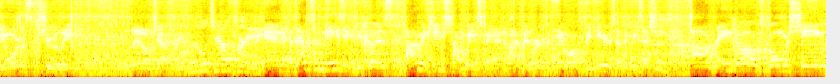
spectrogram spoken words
Yours truly, Little Jeffrey. Little Jeffrey. And that's amazing because I'm a huge Tom Waits fan. I've been ripping him off for years as a musician. Uh, Rain Dogs, Bone Machine,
